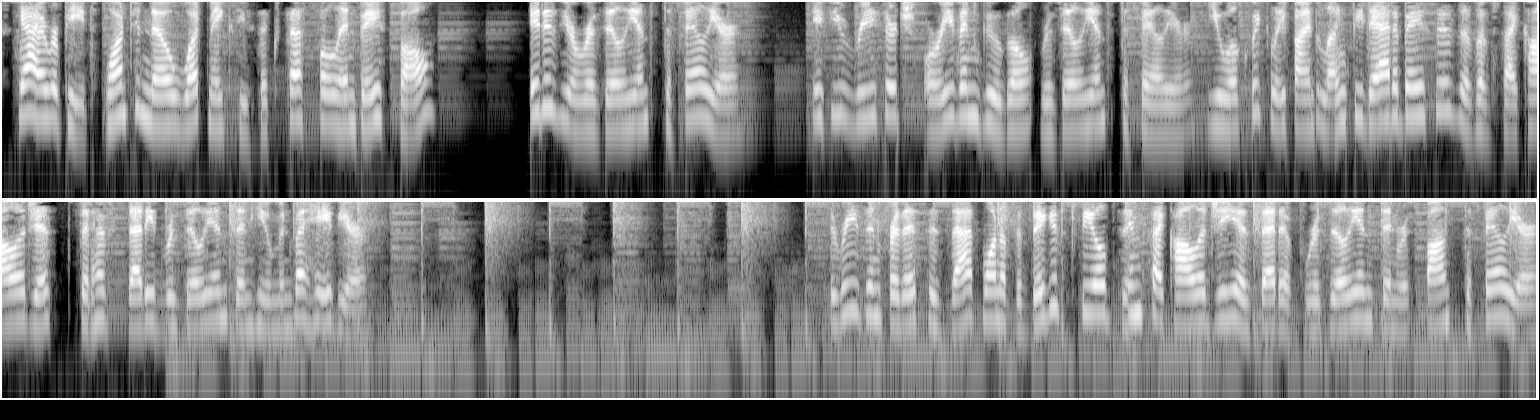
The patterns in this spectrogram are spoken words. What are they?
So I repeat, want to know what makes you successful in baseball? It is your resilience to failure. If you research, or even Google, resilience to failure, you will quickly find lengthy databases of, of psychologists that have studied resilience in human behavior. The reason for this is that one of the biggest fields in psychology is that of resilience in response to failure.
